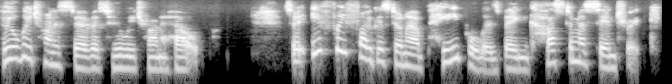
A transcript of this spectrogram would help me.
Who are we trying to service? Who are we trying to help? So if we focused on our people as being customer centric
